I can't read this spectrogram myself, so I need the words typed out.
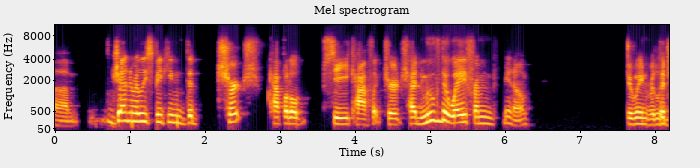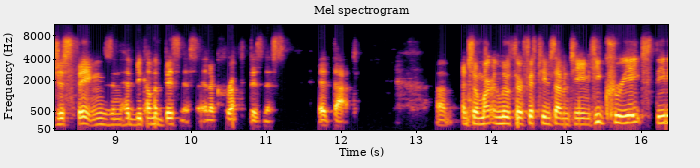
Um, generally speaking, the church, capital C, Catholic Church, had moved away from you know doing religious things and had become a business and a corrupt business at that. Um, and so Martin Luther, 1517, he creates the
